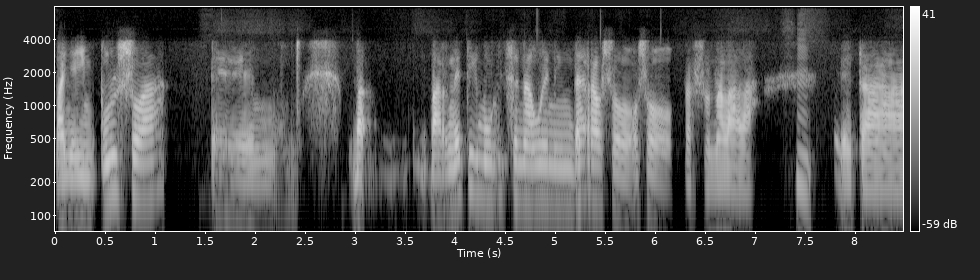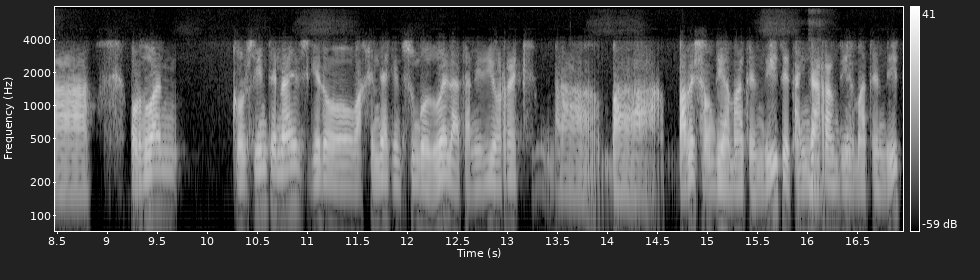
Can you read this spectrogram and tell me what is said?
Baina impulsoa eh, ba, barnetik mugitzen hauen indarra oso oso personala da. Hmm. Eta orduan konsiente naiz gero ba jendeak entzungo duela eta niri horrek ba ba babes handia ematen dit eta indarra handia ematen dit.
